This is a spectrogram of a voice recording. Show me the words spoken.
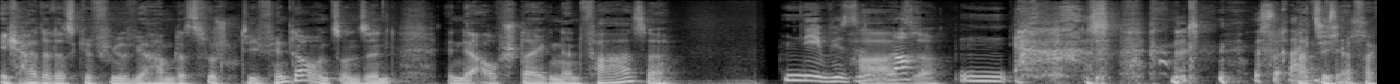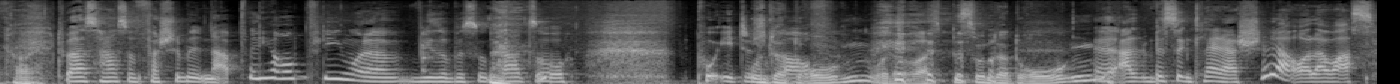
Ich hatte das Gefühl, wir haben das Zwischentief hinter uns und sind in der aufsteigenden Phase. Nee, wir sind Hase. noch. das Hat sich einfach geil. Du hast, hast du einen verschimmelten Apfel hier rumfliegen oder wieso bist du gerade so poetisch Unter drauf? Drogen oder was? Bist du unter Drogen? Äh, ein bisschen kleiner Schiller oder was?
